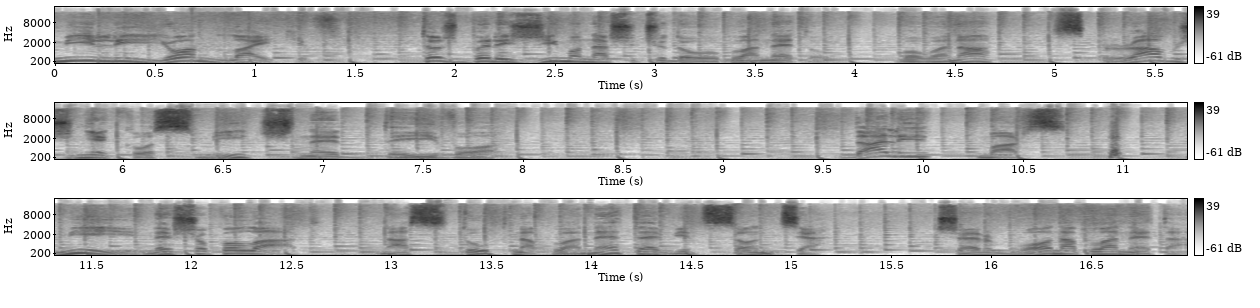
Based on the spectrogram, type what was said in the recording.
мільйон лайків. Тож бережімо нашу чудову планету, бо вона справжнє космічне диво. Далі Марс. Мій не шоколад. Наступна планета від Сонця. Червона планета.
